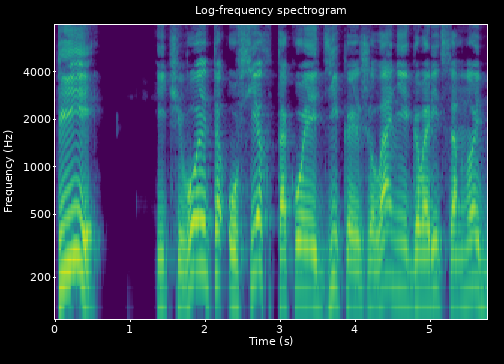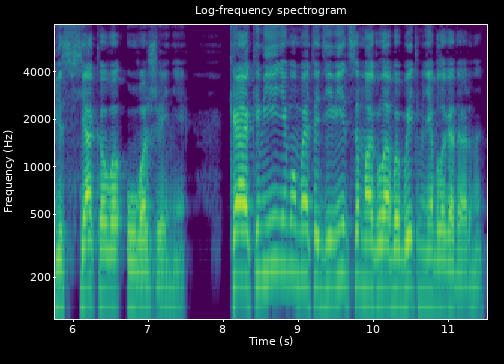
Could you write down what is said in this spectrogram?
«Ты!» И чего это у всех такое дикое желание говорить со мной без всякого уважения? Как минимум, эта девица могла бы быть мне благодарна.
